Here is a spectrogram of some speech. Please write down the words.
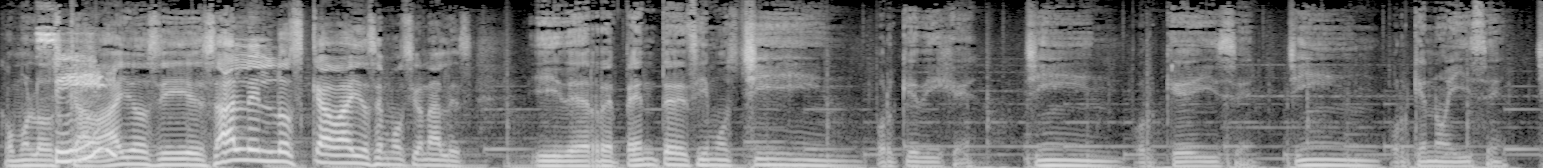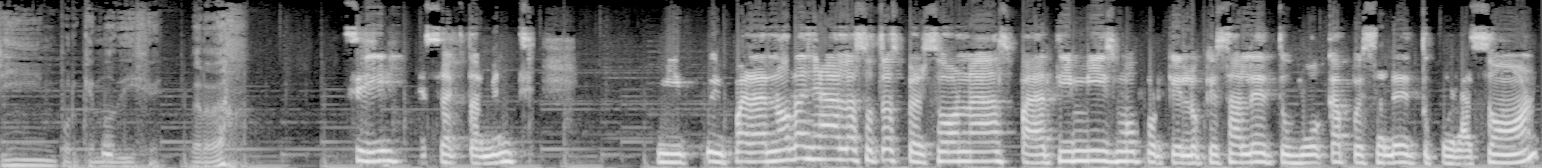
Como los caballos y salen los caballos emocionales. Y de repente decimos, chin, ¿por qué dije? Chin, ¿por qué hice? Chin, ¿por qué no hice? Chin, ¿por qué no dije? ¿Verdad? Sí, exactamente. Y, para no dañar a las otras personas, para ti mismo, porque lo que sale de tu boca, pues sale de tu corazón.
